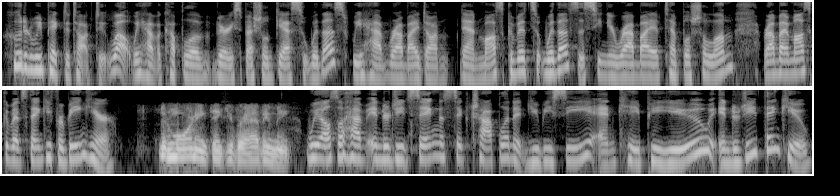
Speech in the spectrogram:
who did we pick to talk to? Well, we have a couple of very special guests with us. We have Rabbi Don, Dan Moskovitz with us, the senior rabbi of Temple Sholom. Rabbi Moskovitz, thank you for being here. Good morning. Thank you for having me. We also have Inderjeet Singh, a Sikh chaplain at UBC and KPU. Inderjeet, thank you.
